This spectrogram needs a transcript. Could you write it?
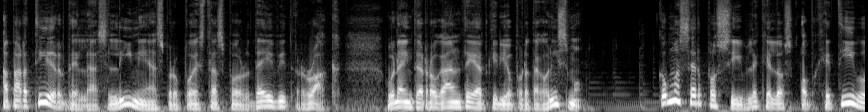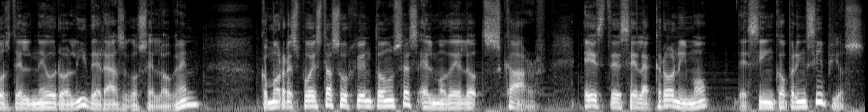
A partir de las líneas propuestas por David Rock, una interrogante adquirió protagonismo. ¿Cómo hacer posible que los objetivos del neuroliderazgo se logren? Como respuesta surgió entonces el modelo SCARF. Este es el acrónimo de cinco principios.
